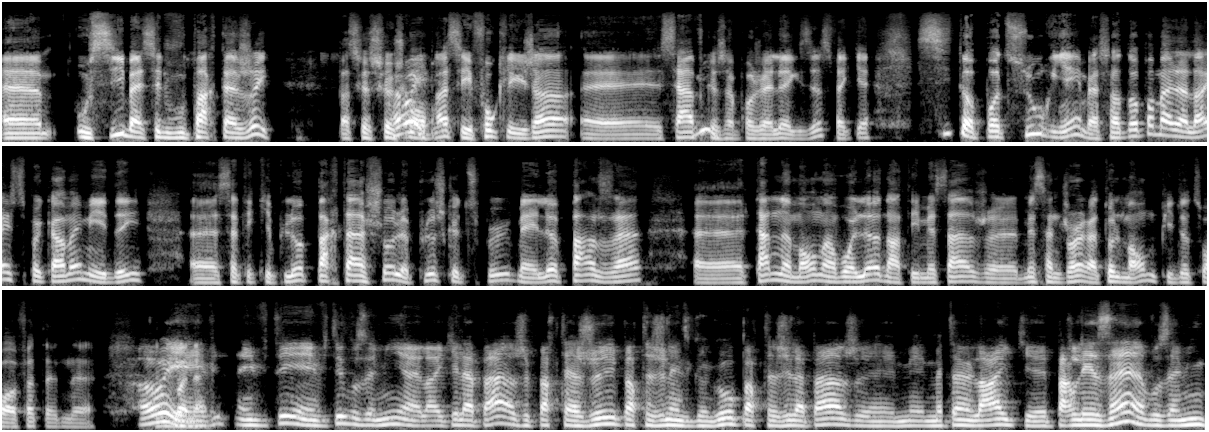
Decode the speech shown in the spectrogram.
Euh, aussi, ben, c'est de vous partager. Parce que ce que Ah je oui. comprends, c'est qu'il faut que les gens euh, savent que ce projet-là existe. Fait que si tu n'as pas de sous, rien, ben, ça pas mal à l'aise. Tu peux quand même aider euh, cette équipe-là. Partage ça le plus que tu peux, mais là, parle-en. Euh, tanne le monde, envoie-le dans tes messages Messenger à tout le monde, puis là, tu vas fait une. Ah Une oui, bonne invite- invitez, invitez vos amis à liker la page, partager, partager l'Indiegogo, partager la page, met- mettez un like, parlez-en à vos amis.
